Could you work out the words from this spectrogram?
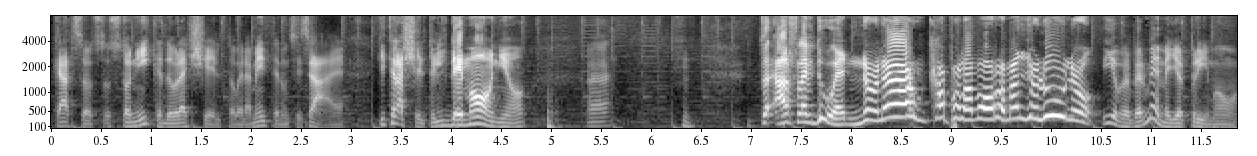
cazzo, sto nick dove l'hai scelto? Veramente non si sa, eh. Chi te l'ha scelto? Il demonio? Eh? Half-Life 2 non è un capolavoro, meglio l'uno. Io per me è meglio il primo.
